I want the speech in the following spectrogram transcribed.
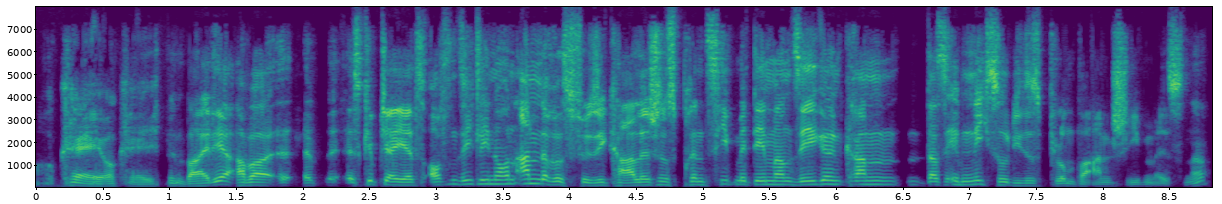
Okay, okay, ich bin bei dir. Aber äh, äh, es gibt ja jetzt offensichtlich noch ein anderes physikalisches Prinzip, mit dem man segeln kann, das eben nicht so dieses plumpe Anschieben ist, ne?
